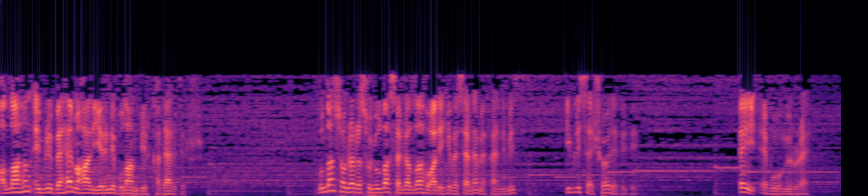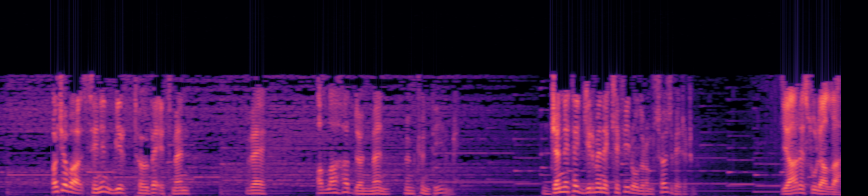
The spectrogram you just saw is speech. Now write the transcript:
Allah'ın emri behemahal yerini bulan bir kaderdir. Bundan sonra Resulullah sallallahu aleyhi ve sellem Efendimiz İblise şöyle dedi. Ey Ebu Mürre! Acaba senin bir tövbe etmen ve Allah'a dönmen mümkün değil mi? Cennete girmene kefil olurum, söz veririm. Ya Resulallah,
